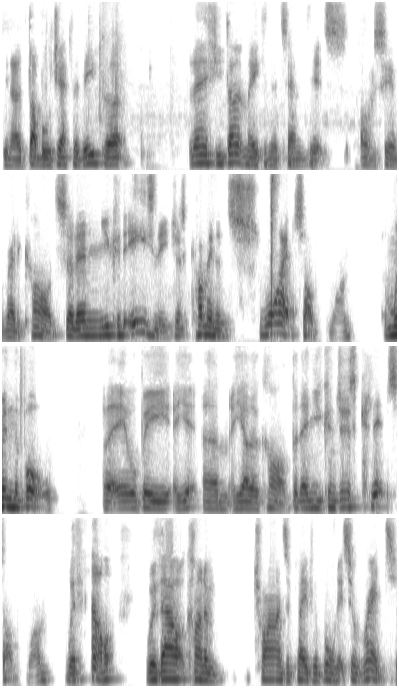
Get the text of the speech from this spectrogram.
you know double jeopardy. But then if you don't make an attempt, it's obviously a red card. So then you could easily just come in and swipe someone and win the ball, but it will be a, um, a yellow card. But then you can just clip someone without without kind of trying to play for the ball, and it's a red. So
